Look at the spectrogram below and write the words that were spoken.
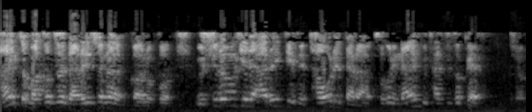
愛と誠であれでしょ、なんかあの、こう、後ろ向きで歩いてて倒れたら、そこにナイフ立てとくやつでしょ。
